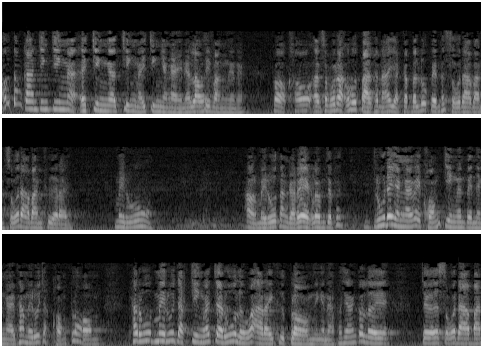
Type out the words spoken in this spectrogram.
เอาต้องการจริงๆนะ่ะจริงอะจริงไหนจริงยังไงเนี่ยเล่าให้ฟังเนี่ยนะก็เขาสมมติว่าโอ้ปรารถนาอยากกับบรรลุเป็นพระโสดาบันโสดาบันคืออะไร ไม่รู้อ้าวไม่รู้ตั้งแต่แรกแล้วมันจะ รู้ได้ยังไงว่าของจริงมันเป็นยังไง ถ้าไม่รู้จักของปลอม ถ้ารู้ไม่รู้จักจริงแล้วจะรู้เลยว่าอะไรคือปลอมยังไงนะเพราะฉะนั้นก็เลยเจอโสดาบัน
